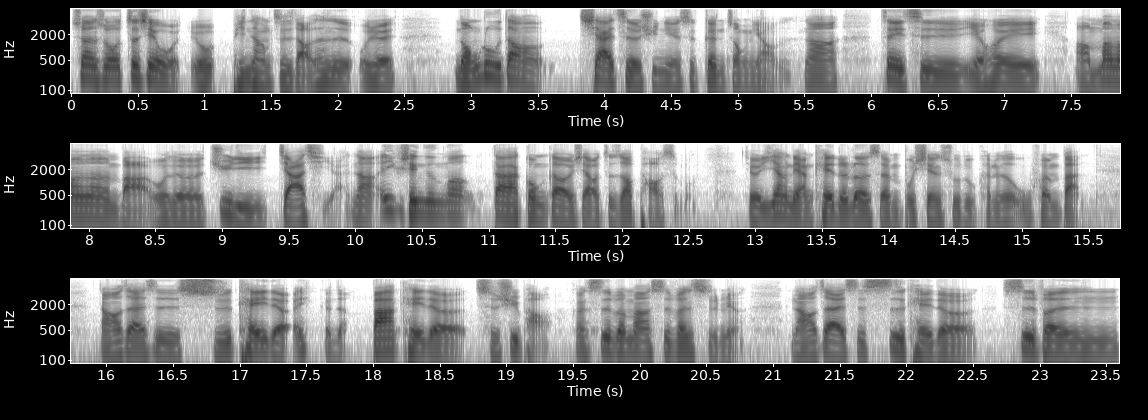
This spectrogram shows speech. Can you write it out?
虽然说这些我有平常知道，但是我觉得。融入到下一次的训练是更重要的。那这一次也会啊，慢慢慢把我的距离加起来。那诶、先跟光大家公告一下，我这周要跑什么？就一样两 K 的热身不限速度，可能是五分半，然后再是十 K 的，诶、欸，跟着八 K 的持续跑，可能四分半四分十秒，然后再是四 K 的四分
